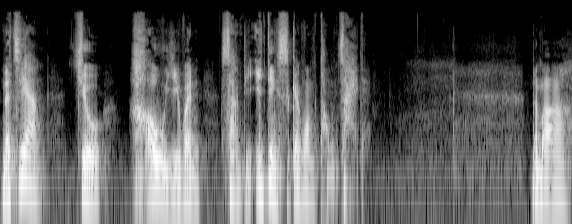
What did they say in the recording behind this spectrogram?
那这样就毫无疑问，上帝一定是跟我们同在的。那么，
